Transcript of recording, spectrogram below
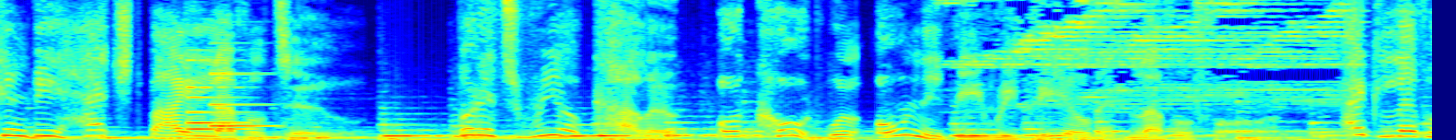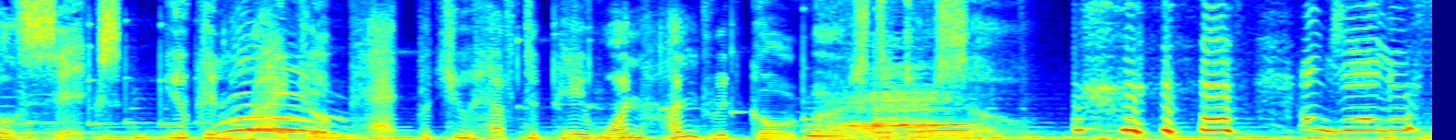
can be hatched by level 2, but its real color or coat will only be revealed at level 4. At level 6, you can ride your pet, but you have to pay 100 gold bars to do so. I'm jealous.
